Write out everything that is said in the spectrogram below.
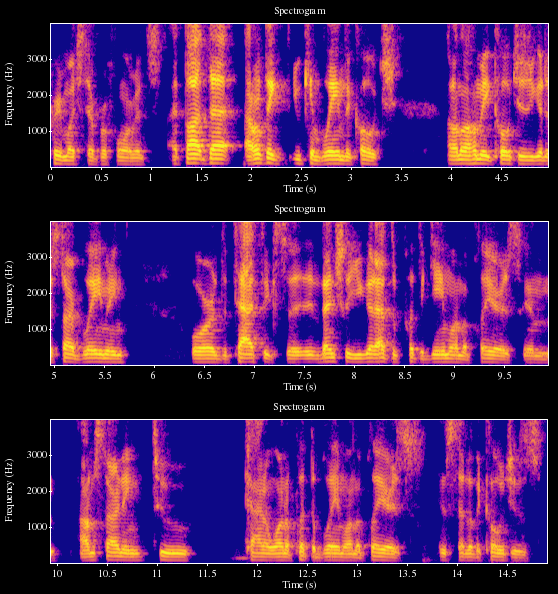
pretty much their performance. I thought that I don't think you can blame the coach. I don't know how many coaches you're going to start blaming or the tactics. Uh, eventually, you're going to have to put the game on the players, and I'm starting to kind of want to put the blame on the players instead of the coaches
